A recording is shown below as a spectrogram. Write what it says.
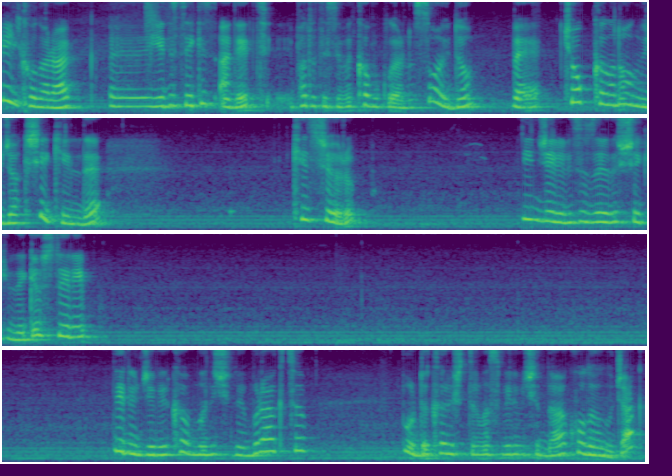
İlk olarak e, 7-8 adet patatesimin kabuklarını soydum ve çok kalın olmayacak şekilde kesiyorum. İnceliğini sizlere de şu şekilde göstereyim. Derince bir kabımın içine bıraktım. Burada karıştırması benim için daha kolay olacak.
